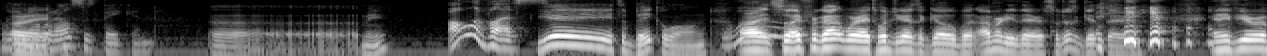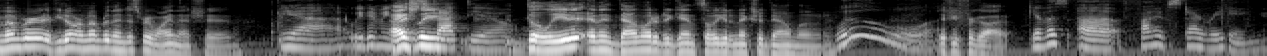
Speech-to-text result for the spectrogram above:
Well, you All know right. what else is bacon? Uh, me. All of us. Yay! It's a bake along. All right, so I forgot where I told you guys to go, but I'm already there. So just get there. and if you remember, if you don't remember, then just rewind that shit. Yeah, we didn't mean Actually- to distract you. Delete it and then download it again, so we get an extra download. Woo! If you forgot. Give us a five star rating.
